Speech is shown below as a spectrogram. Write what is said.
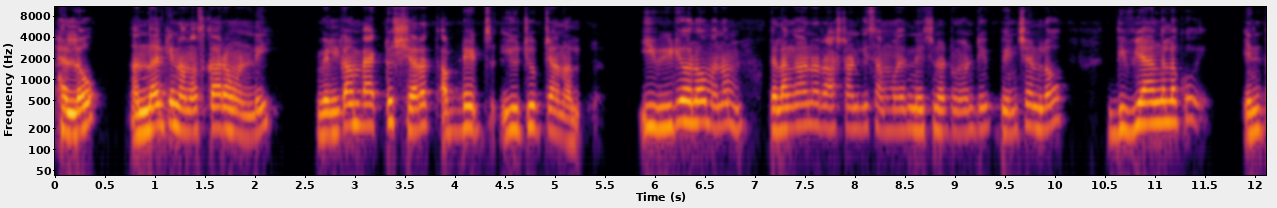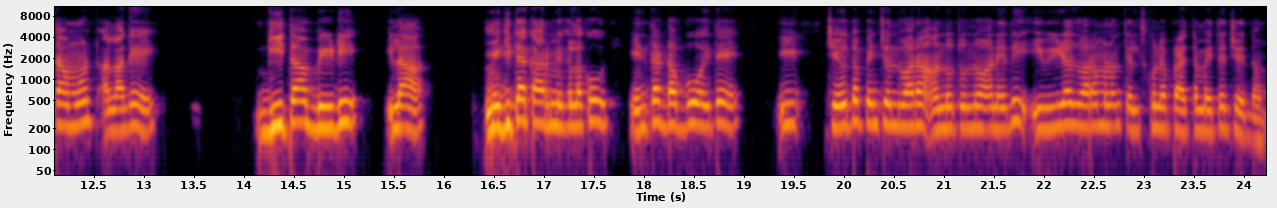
హలో అందరికీ నమస్కారం అండి. Welcome back to Sarath updates YouTube channel. ఈ వీడియోలో మనం తెలంగాణ రాష్ట్రానికి సంబంధించినటువంటి పెన్షన్లో దివ్యాంగులకు ఎంత అమౌంట్ అలాగే గీతా బీడీ ఇలా మిగతా కార్మికులకు ఎంత డబ్బు అయితే ఈ చేయుత పెన్షన్ ద్వారా అందుతుందో అనేది ఈ వీడియో ద్వారా మనం తెలుసుకునే ప్రయత్నం అయితే చేద్దాం.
